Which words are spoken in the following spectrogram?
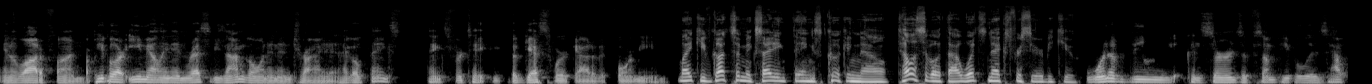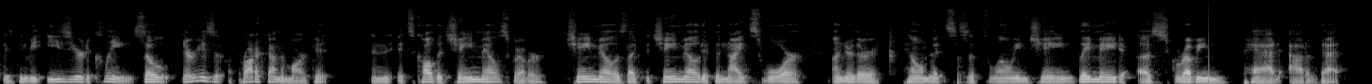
And a lot of fun. People are emailing in recipes. I'm going in and trying it. I go, thanks. Thanks for taking the guesswork out of it for me. Mike, you've got some exciting things cooking now. Tell us about that. What's next for SearBQ? One of the concerns of some people is how it's going to be easier to clean. So there is a product on the market and it's called a chainmail scrubber. Chainmail is like the chainmail that the knights wore under their helmets. It's a flowing chain. They made a scrubbing pad out of that.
